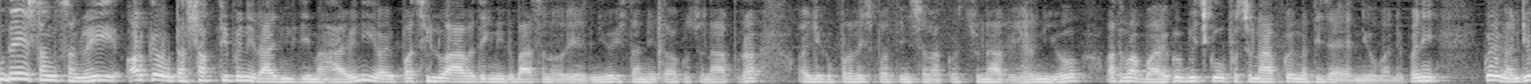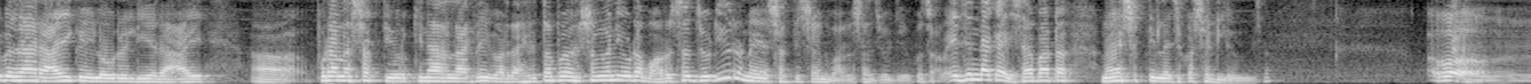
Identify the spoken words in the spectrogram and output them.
उदय सँगसँगै अर्को एउटा शक्ति पनि राजनीतिमा आयो नि। पछिल्लो आवधिक निर्वाचनहरू हेर्ने हो स्थानीय तहको चुनाव र अहिलेको प्रदेश प्रतिनिधि सभाको चुनाव हेर्ने हो अथवा भएको बिचको उपचुनावको नतिजा हेर्ने हो भने पनि कोही घन्टी बजाएर आए कोही लौरो लिएर आए पुराना शक्तिहरू किनार लाग्दै गर्दाखेरि तपाईँहरूसँग नि एउटा भरोसा जोडियो र नयाँ शक्तिसँग भरोसा जोडिएको छ। एजेन्डाका हिसाबबाट नयाँ शक्तिलाई चाहिँ कसरी लिनुहुन्छ? अब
